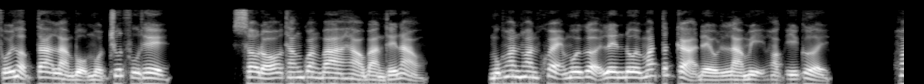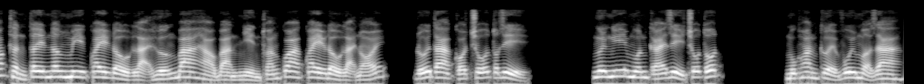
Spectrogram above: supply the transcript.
phối hợp ta làm bộ một chút phu thê. Sau đó thắng quang ba hào bàn thế nào? Mục hoan hoan khỏe môi gợi lên đôi mắt tất cả đều là mị hoặc ý cười. Hoắc thần Tây nâng mi quay đầu lại hướng ba hào bàn nhìn thoáng qua quay đầu lại nói, đối ta có chỗ tốt gì? Ngươi nghĩ muốn cái gì chỗ tốt? Mục hoan cười vui mở ra.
